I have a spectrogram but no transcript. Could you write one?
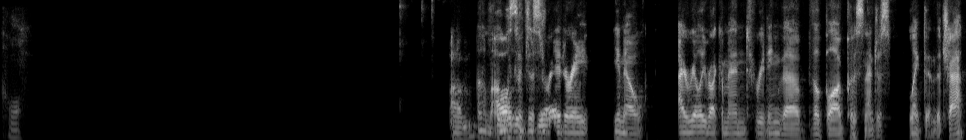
Cool. Um, Um, I'll also just reiterate, you know, I really recommend reading the the blog post, and I just linked it in the chat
